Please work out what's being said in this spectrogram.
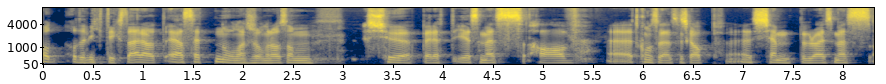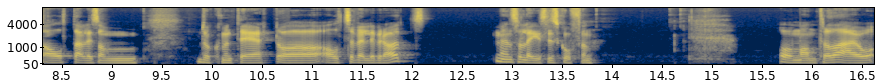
Og, og det viktigste er at jeg har sett noen organisasjoner som kjøper et ISMS av eh, et konsulentselskap. Kjempebra ISMS, alt er liksom dokumentert og alt ser veldig bra ut, men så legges det i skuffen. Og mantraet er jo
